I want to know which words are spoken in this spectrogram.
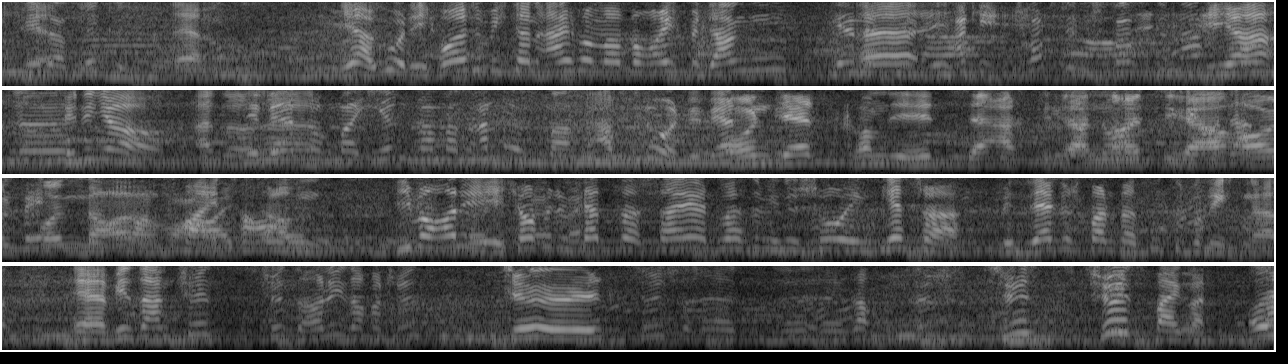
Ich sehe Ja. das wirklich so. Ja. ja, gut, ich wollte mich dann einfach mal bei euch bedanken. Ja, Äh, natürlich. ich Hat trotzdem Spaß gemacht. Ja, und, äh, finde ich auch. Also, Wir werden äh, noch mal irgendwann was anderes machen. Absolut, wir werden Und jetzt kommen die Hits der 80er, 90er das und Beste von von 2000. Lieber Olli, ich hoffe, du kannst das steigern. Du hast nämlich eine Show in Gescher. Bin sehr gespannt, was du zu berichten hast. Äh, wir sagen Tschüss. Tschüss, Olli. Sag mal Tschüss. Tschüss. Tschüss, äh, äh, Tschüss. Tschüss, Tschüss, mein Gott. Oh, äh,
